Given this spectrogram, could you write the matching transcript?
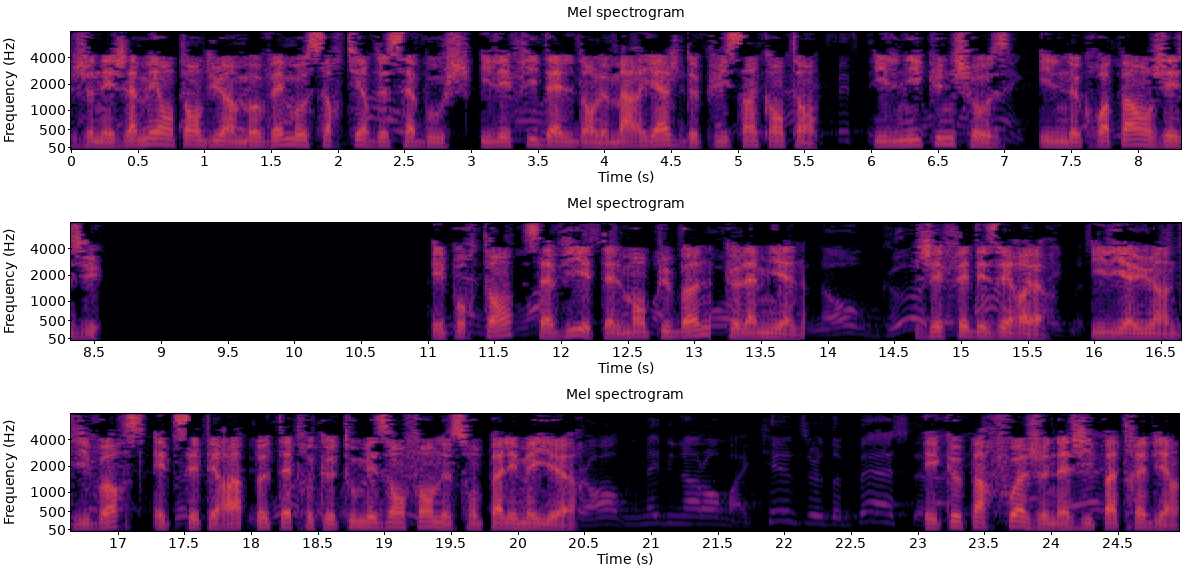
Je n'ai jamais entendu un mauvais mot sortir de sa bouche. Il est fidèle dans le mariage depuis 50 ans. Il nie qu'une chose. Il ne croit pas en Jésus. Et pourtant, sa vie est tellement plus bonne que la mienne. J'ai fait des erreurs il y a eu un divorce, etc. Peut-être que tous mes enfants ne sont pas les meilleurs. Et que parfois je n'agis pas très bien.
